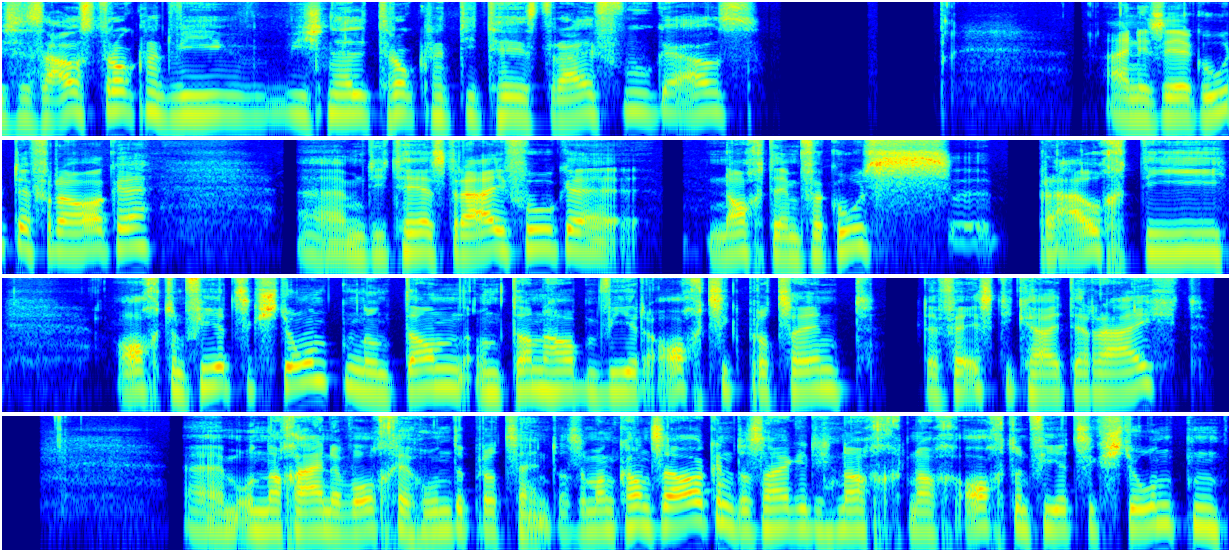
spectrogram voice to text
bis es austrocknet. Wie, wie schnell trocknet die TS3-Fuge aus? eine sehr gute Frage. Ähm, die TS3-Fuge nach dem Verguss braucht die 48 Stunden und dann, und dann haben wir 80 Prozent der Festigkeit erreicht ähm, und nach einer Woche 100 Prozent. Also man kann sagen, dass eigentlich nach, nach 48 Stunden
